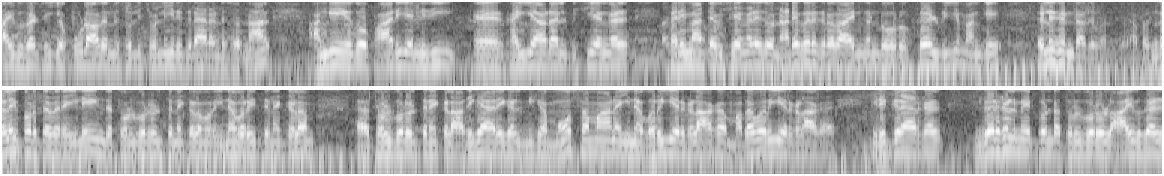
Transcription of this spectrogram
ஆய்வுகள் செய்யக்கூடாது என்று சொல்லி சொல்லியிருக்கிறார் என்று சொன்னால் அங்கே ஏதோ பாரிய நிதி கையாடல் விஷயங்கள் பரிமாற்ற விஷயங்கள் ஏதோ நடைபெறுகிறதா என்கின்ற ஒரு கேள்வியும் அங்கே எழுகின்றது வந்து. அப்போ எங்களை பொறுத்தவரையிலே இந்த தொல்பொருள் திணைக்களம் ஒரு இனவரி திணைக்களம். தொல்பொருள் திணைக்கள அதிகாரிகள் மிக மோசமான இன வெறியர்களாக மதவெறியர்களாக இருக்கிறார்கள். இவர்கள் மேற்கொண்ட தொல்பொருள் ஆய்வுகள்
